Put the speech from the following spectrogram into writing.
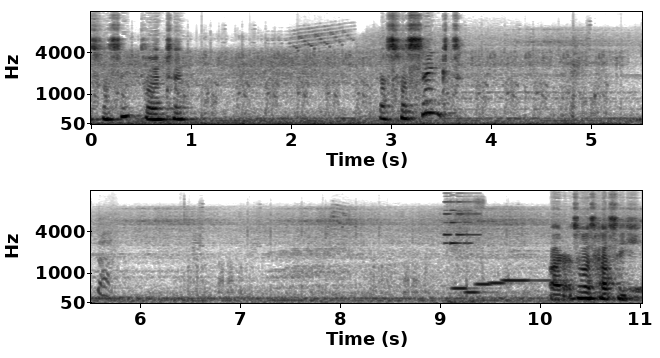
Das versinkt, Leute. Das versinkt. Alter, sowas hasse ich.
